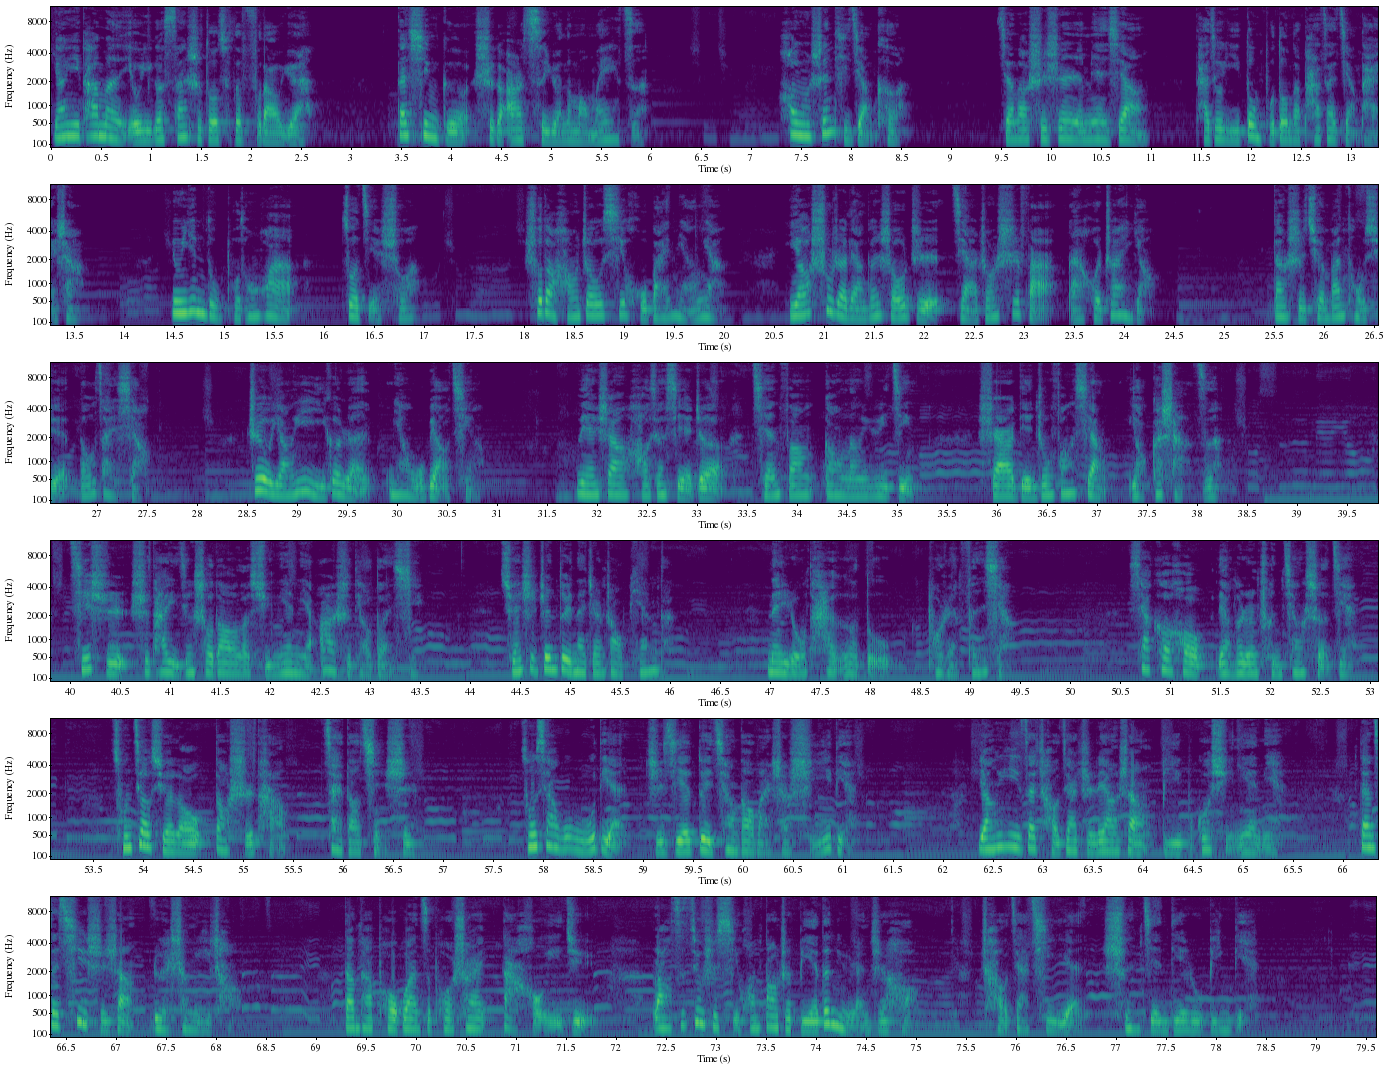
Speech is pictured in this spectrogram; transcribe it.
杨怡他们有一个三十多岁的辅导员，但性格是个二次元的萌妹子，好用身体讲课，讲到狮身人面像，他就一动不动地趴在讲台上，用印度普通话做解说。说到杭州西湖白娘娘，也要竖着两根手指，假装施法来回转悠。当时全班同学都在笑。只有杨毅一个人面无表情，脸上好像写着“前方高能预警，十二点钟方向有个傻子”。其实是他已经收到了许念念二十条短信，全是针对那张照片的，内容太恶毒，不忍分享。下课后，两个人唇枪舌剑，从教学楼到食堂，再到寝室。从下午五点直接对呛到晚上十一点，杨毅在吵架质量上比不过许念念，但在气势上略胜一筹。当他破罐子破摔，大吼一句“老子就是喜欢抱着别的女人”之后，吵架气焰瞬间跌入冰点。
